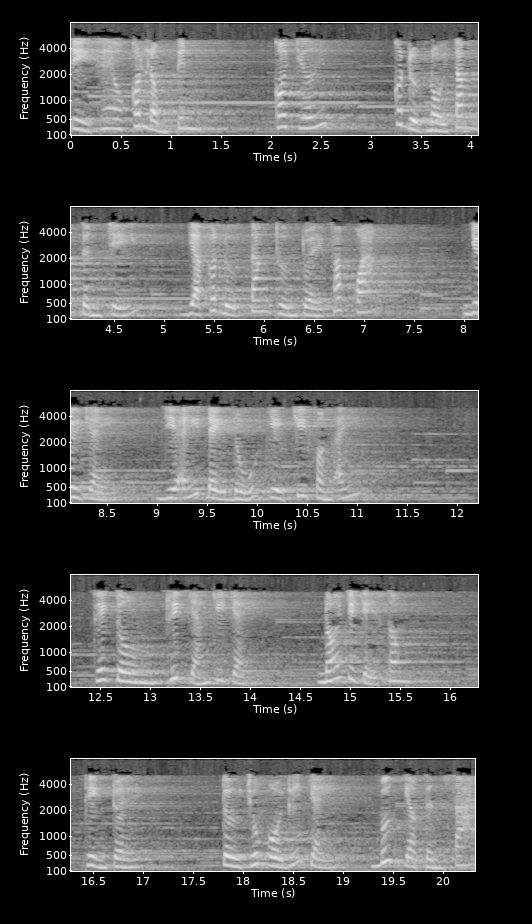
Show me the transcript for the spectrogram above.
tỳ kheo có lòng tin, có giới, có được nội tâm tịnh chỉ và có được tăng thượng tuệ pháp quán? Như vậy, vì ấy đầy đủ về chi phần ấy thế tôn thuyết giảng như vậy, nói như vậy xong, thiền tuệ từ chỗ ngồi đứng dậy bước vào tình xá.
